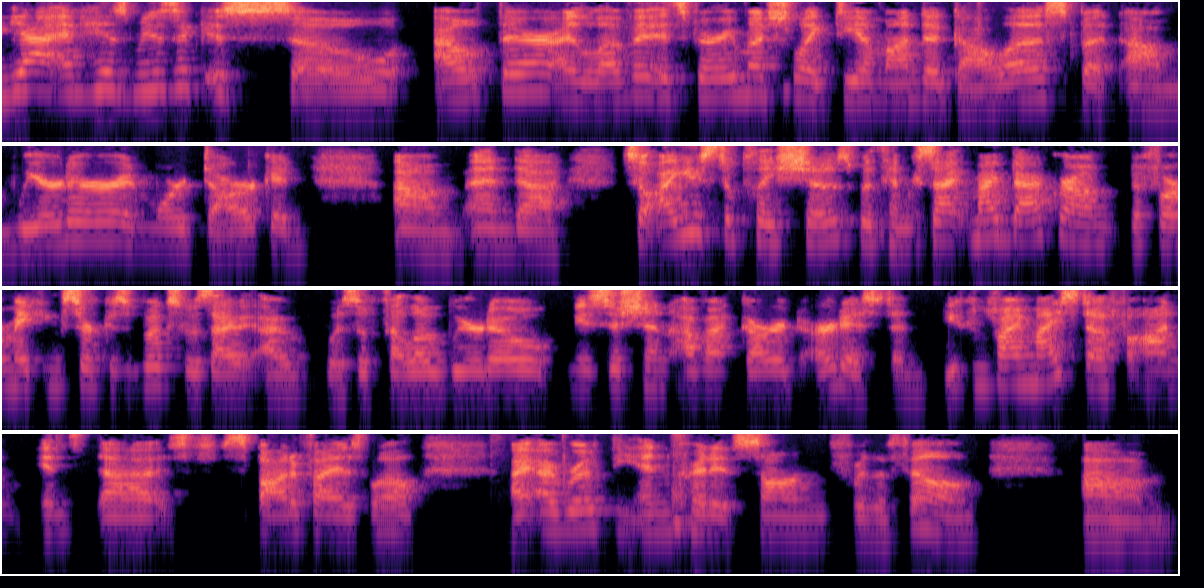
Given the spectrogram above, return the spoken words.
Yeah, and his music is so out there. I love it. It's very much like Diamanda Galás, but um, weirder and more dark. And um, and uh, so I used to play shows with him because my background before making Circus Books was I, I was a fellow weirdo musician, avant-garde artist, and you can find my stuff on in, uh, Spotify as well. I, I, wrote the end credit song for the film. Um,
